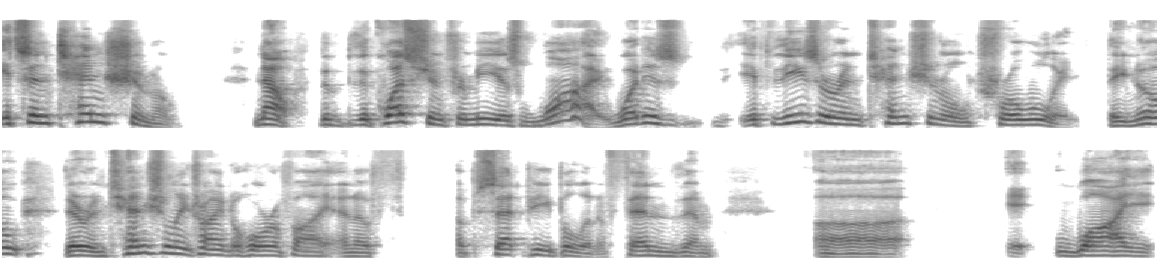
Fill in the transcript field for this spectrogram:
It's intentional. Now the, the question for me is why? What is if these are intentional trolling they know they're intentionally trying to horrify and upset people and offend them uh it, why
